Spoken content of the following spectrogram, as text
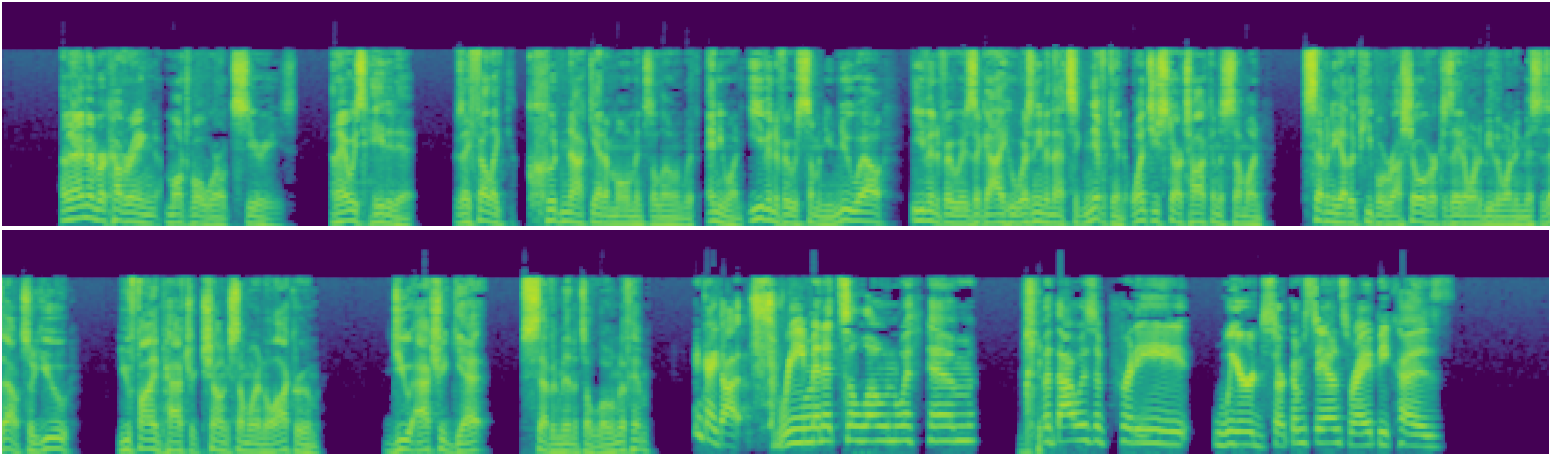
I mean, I remember covering multiple World Series and I always hated it because I felt like you could not get a moment's alone with anyone, even if it was someone you knew well, even if it was a guy who wasn't even that significant. Once you start talking to someone, 70 other people rush over because they don't want to be the one who misses out. So you, you find Patrick Chung somewhere in the locker room. Do you actually get seven minutes alone with him? I think I got three minutes alone with him, but that was a pretty weird circumstance, right? Because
